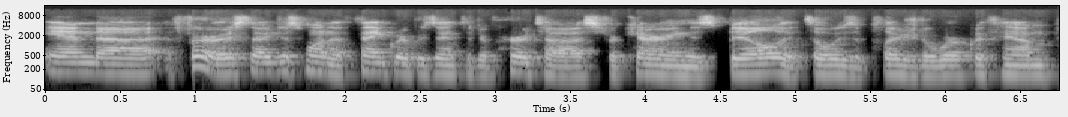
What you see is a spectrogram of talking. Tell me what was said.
And uh, first, I just want to thank Representative Hertaus for carrying this bill. It's always a pleasure to work with him.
